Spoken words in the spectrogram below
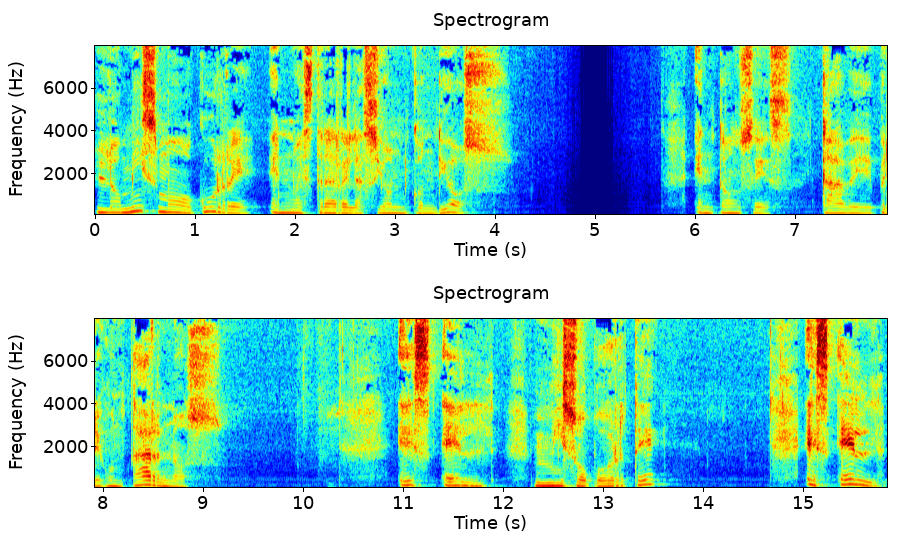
Lo mismo ocurre en nuestra relación con Dios. Entonces cabe preguntarnos, ¿es Él mi soporte? ¿Es Él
